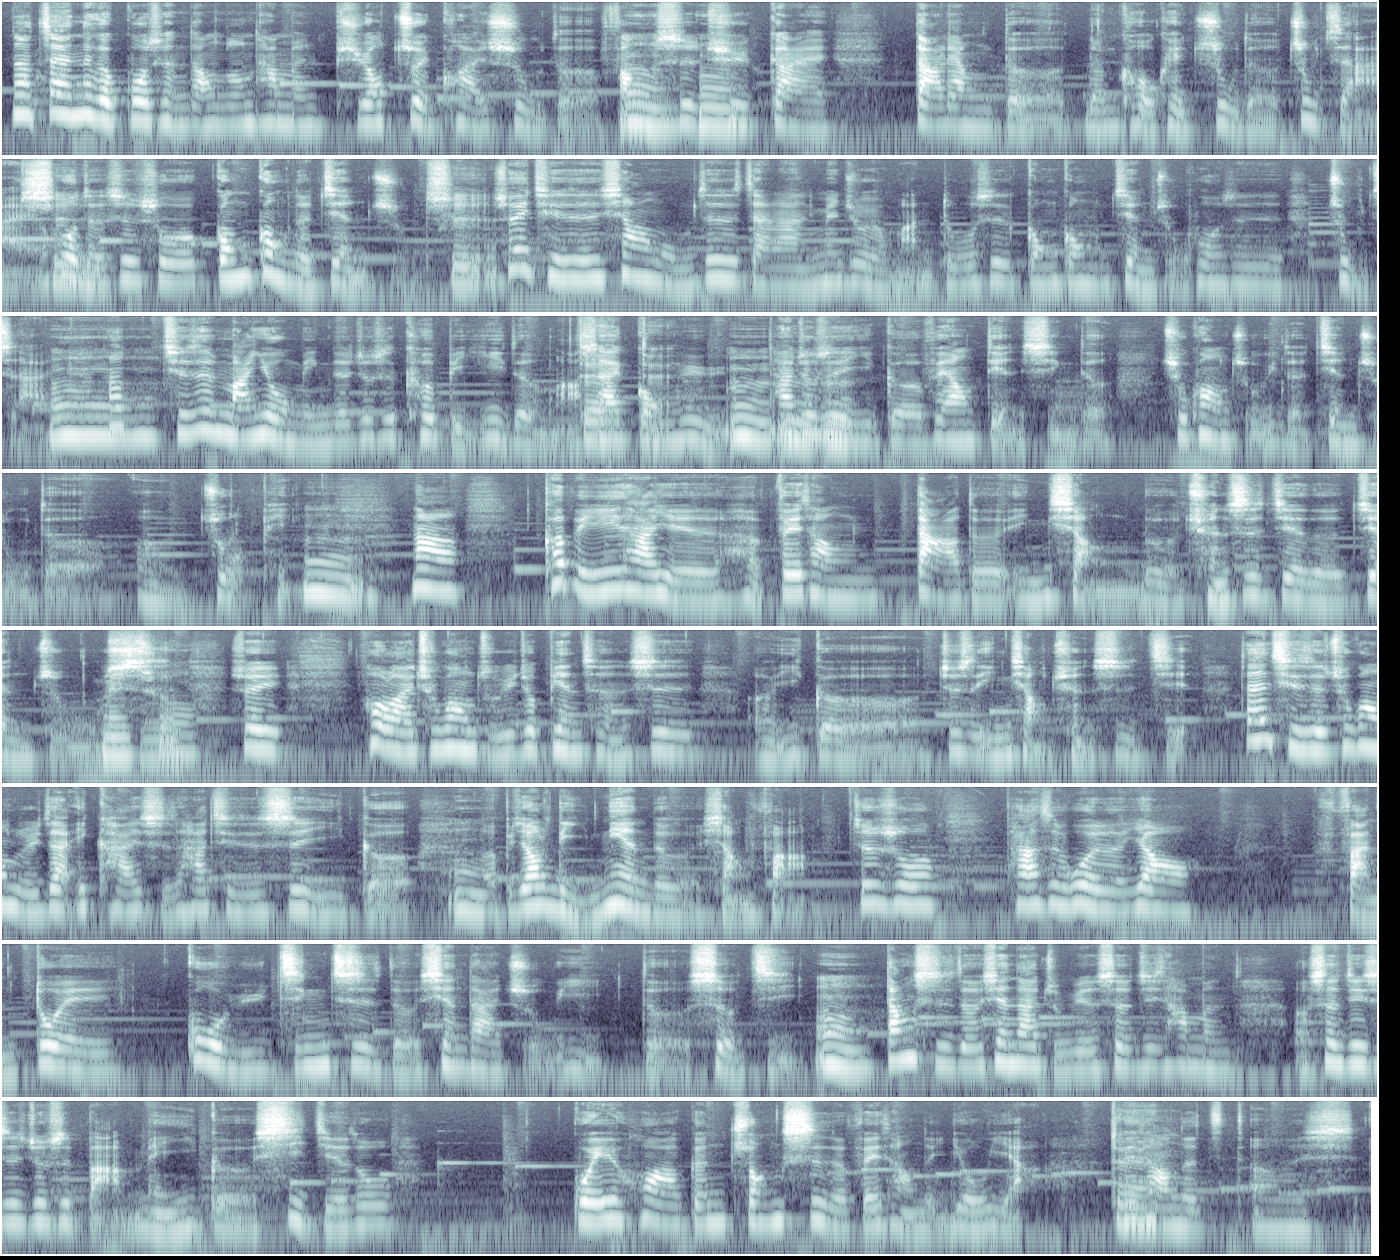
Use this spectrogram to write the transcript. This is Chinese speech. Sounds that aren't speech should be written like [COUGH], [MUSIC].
那在那个过程当中，他们需要最快速的方式去盖。大量的人口可以住的住宅，或者是说公共的建筑，是。所以其实像我们这次展览里面就有蛮多是公共建筑或是住宅。嗯，那其实蛮有名的就是科比意的马赛公寓，嗯，它就是一个非常典型的粗犷主义的建筑的呃作品。嗯，那科比一他也很非常大的影响了全世界的建筑师，所以后来粗犷主义就变成是。呃，一个就是影响全世界，但其实粗犷主义在一开始，它其实是一个呃比较理念的想法，嗯、就是说它是为了要反对过于精致的现代主义的设计。嗯，当时的现代主义的设计，他们呃设计师就是把每一个细节都规划跟装饰的非常的优雅，非常的呃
